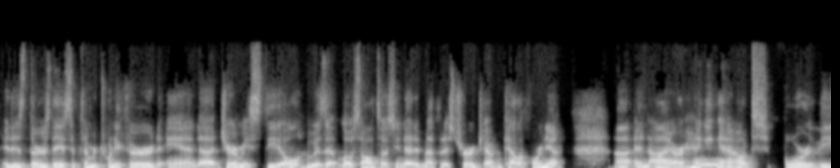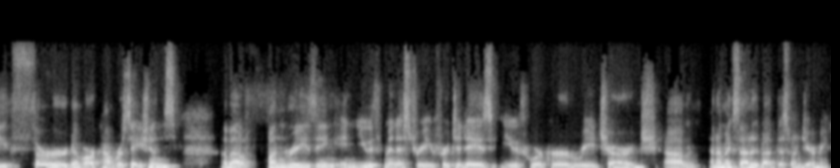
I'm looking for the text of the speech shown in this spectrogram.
It is Thursday, September 23rd, and uh, Jeremy Steele, who is at Los Altos United Methodist Church out in California, uh, and I are hanging out for the third of our conversations about fundraising in youth ministry for today's Youth Worker Recharge. Um, and I'm excited about this one, Jeremy.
